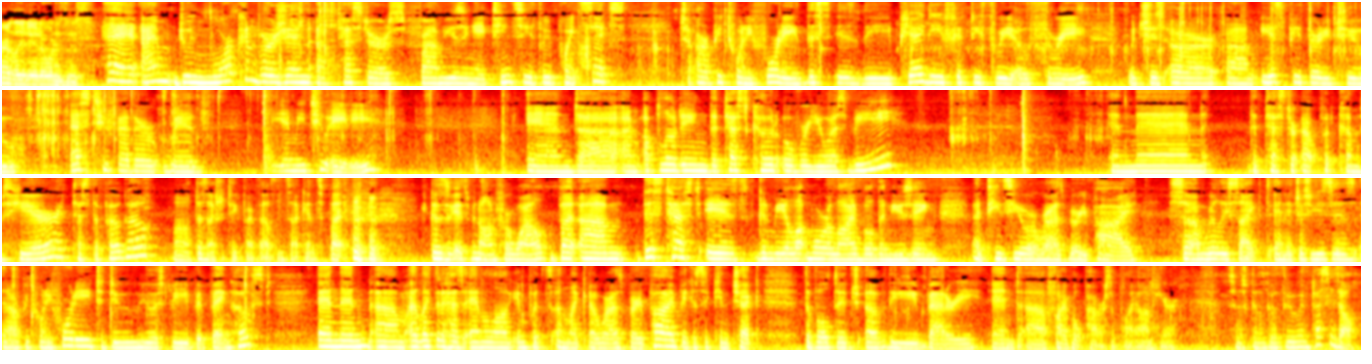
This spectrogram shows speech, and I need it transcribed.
All right, Lady Ada, what is this? Hey, I'm doing more conversion of testers from using a Teensy 3.6 to RP2040. This is the PID 5303, which is our um, ESP32 S2 feather with the BME280. And uh, I'm uploading the test code over USB. And then the tester output comes here, test the pogo. Well, it doesn't actually take 5,000 seconds, but because it's been on for a while. But um, this test is going to be a lot more reliable than using a Teensy or a Raspberry Pi. So I'm really psyched. And it just uses an RP2040 to do USB bit bang host. And then um, I like that it has analog inputs unlike a Raspberry Pi because it can check the voltage of the battery and uh, 5 volt power supply on here. So just going to go through and test these all.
